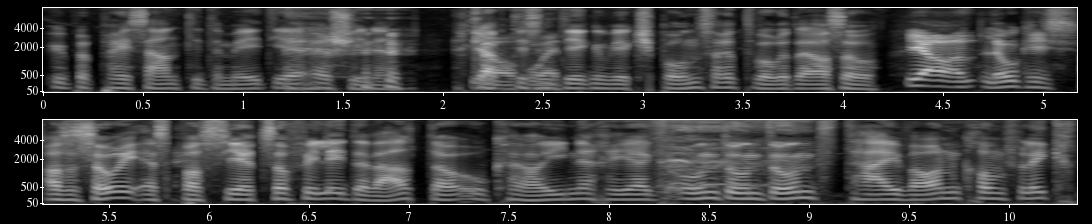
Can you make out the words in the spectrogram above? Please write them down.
überpräsent in den Medien erschienen. Ich glaube, ja, die sind irgendwie gesponsert worden. Also, ja, logisch. Also sorry, es passiert so viel in der Welt, der Ukraine-Krieg und, und, und, Taiwan-Konflikt.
